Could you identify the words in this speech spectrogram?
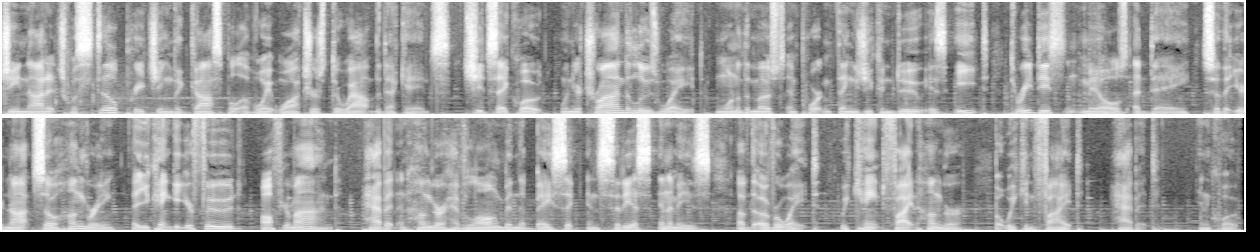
Jean Nidetch was still preaching the gospel of Weight Watchers throughout the decades. She'd say, quote, "When you're trying to lose weight, one of the most important things you can do is eat 3 decent meals a day so that you're not so hungry that you can't get your food off your mind." Habit and hunger have long been the basic insidious enemies of the overweight. We can't fight hunger, but we can fight habit. End quote.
